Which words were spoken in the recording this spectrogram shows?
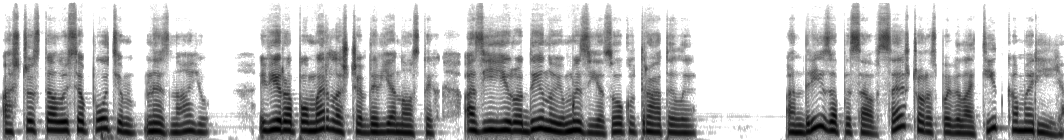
А що сталося потім, не знаю. Віра померла ще в 90-х, а з її родиною ми зв'язок втратили. Андрій записав все, що розповіла тітка Марія.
